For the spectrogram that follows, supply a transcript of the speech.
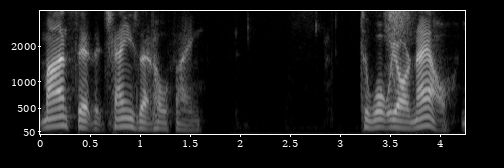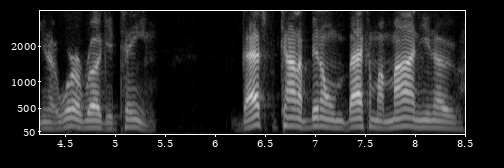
mindset that changed that whole thing to what we are now? You know, we're a rugged team. That's kind of been on back of my mind. You know,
